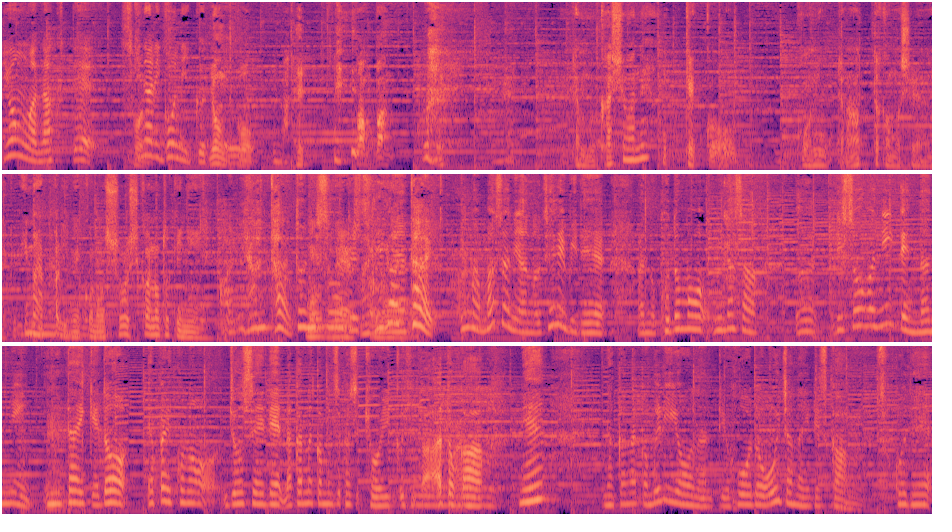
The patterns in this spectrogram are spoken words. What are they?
四はなくていきなり五に行くっていう。4 5はいバンバン 昔はね結構5人ってのあったかもしれないけど今やっぱりねこの少子化の時にありがたい本。当にそうですあね。りがたい。今まさにあのテレビであの子供皆さん、うん、理想は 2. 点何人産みたいけど、やっぱりこの情勢でなかなか難しい教育費がとか、ねなかなか無理よなんていう報道多いじゃないですか、うん。そこでね。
